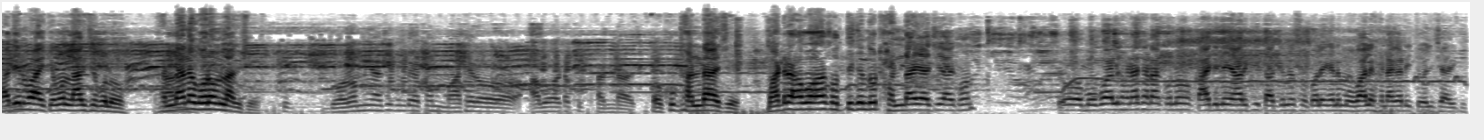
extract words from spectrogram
স্বাধীন ভাই কেমন লাগছে বলো? ঠান্ডা না গরম লাগছে? গরমই আছে কিন্তু এখন মাঠের আবহাওয়াটা খুব ঠান্ডা আছে। ও খুব ঠান্ডা আছে। মাঠের আবহাওয়া সত্যি কিন্তু ঠান্ডাই আছে এখন। তো মোবাইল ঘাটা ছাড়া কোনো কাজ নেই আর কি তার জন্য সকলে এখানে মোবাইল ঘাটাঘাটি চলছে আর কি।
